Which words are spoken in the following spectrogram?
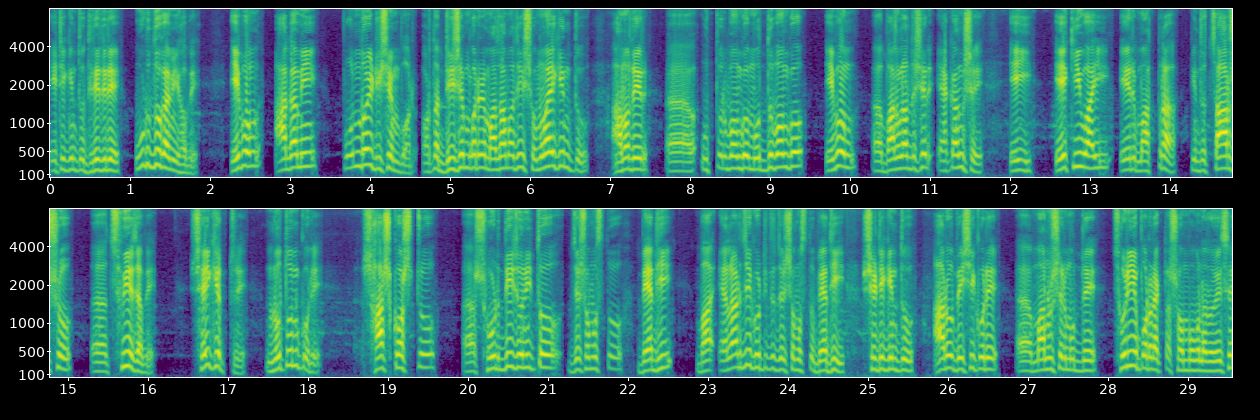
এটি কিন্তু ধীরে ধীরে ঊর্ধ্বগামী হবে। এবং আগামী পনেরোই ডিসেম্বর, অর্থাৎ ডিসেম্বরের মাঝামাঝি সময়ে কিন্তু আমাদের উত্তরবঙ্গ, মধ্যবঙ্গ এবং বাংলাদেশের একাংশে এই একিউআই এর মাত্রা কিন্তু চারশো ছুঁয়ে যাবে। সেই ক্ষেত্রে নতুন করে শ্বাসকষ্ট সর্দিজনিত যে সমস্ত ব্যাধি বা অ্যালার্জি ঘটিত যে সমস্ত ব্যাধি, সেটি কিন্তু আরও বেশি করে মানুষের মধ্যে ছড়িয়ে পড়ার একটা সম্ভাবনা রয়েছে।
